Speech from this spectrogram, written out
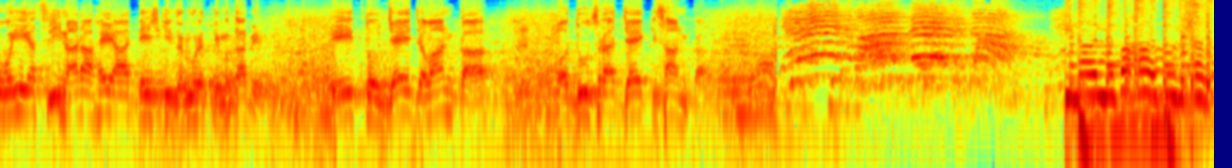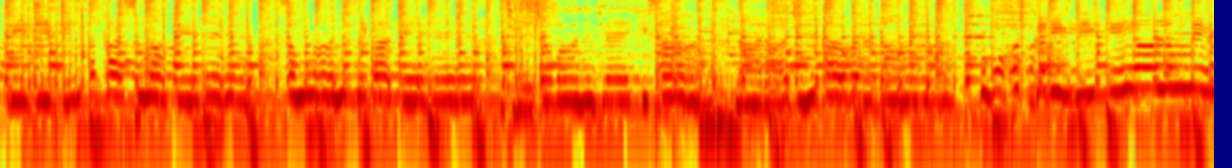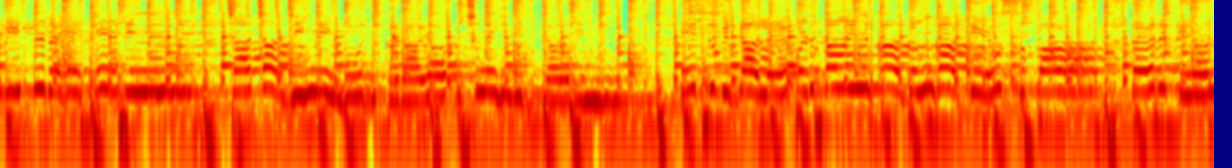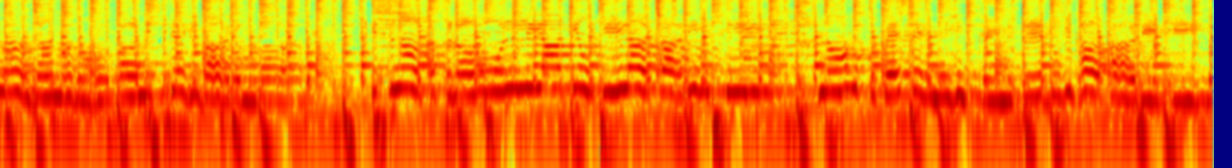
वही असली नारा है आज देश की ज़रूरत के मुताबिक। एक तो जय जवान का और दूसरा जय किसान का। लाल बहादुर शास्त्री जी की कथा सुनाते हैं, सम्मान से गाते हैं। जय जवान, जय किसान नारा जिनका वरदान। बहुत गरीबी जी ने बोध कराया, कुछ नहीं विद्या एक विद्यालय पढ़ता इनका गंगा के उस पार। तैर के आना जाना होता, नित्य ही बारंबार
